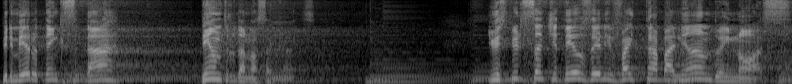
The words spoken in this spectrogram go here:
primeiro tem que se dar dentro da nossa casa. E o Espírito Santo de Deus, ele vai trabalhando em nós.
